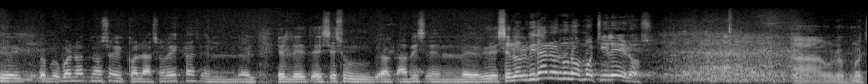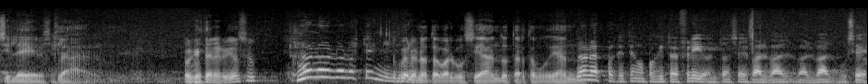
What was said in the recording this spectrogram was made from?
el- bueno, no sé, con las ovejas, el, el- el- ese es un... A, veces... el, se le olvidaron unos mochileros. Ah, unos mochileros, claro. ¿Por qué está nervioso? No, no, no, no estoy... ni- Bueno, lo noto balbuceando, tartamudeando. No, no, es porque tengo un poquito de frío, entonces val, val, val, val, buceo.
